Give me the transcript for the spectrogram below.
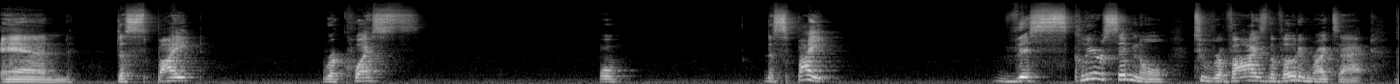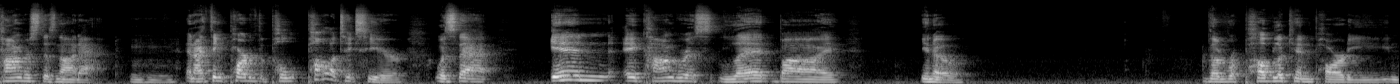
And despite requests, well, despite this clear signal to revise the Voting Rights Act, Congress does not act. Mm-hmm. And I think part of the po- politics here was that in a Congress led by, you know, the Republican Party,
